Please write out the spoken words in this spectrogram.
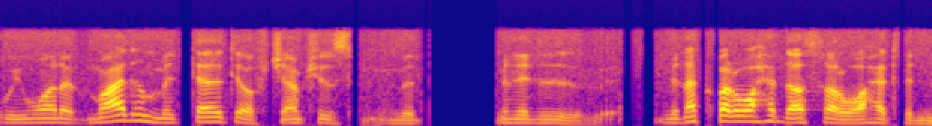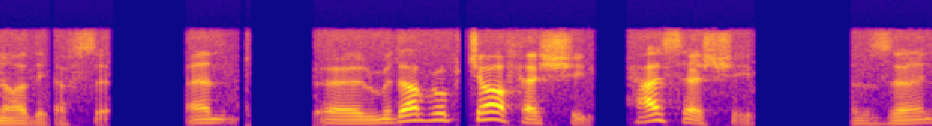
we ما عندهم mentality of champions من من, ال... من أكبر واحد لأصغر واحد في النادي نفسه. And المدرب شاف هالشيء حس هالشيء. زين؟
